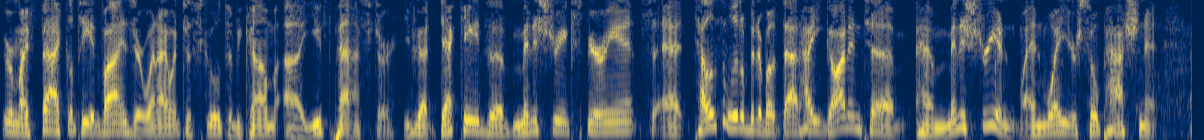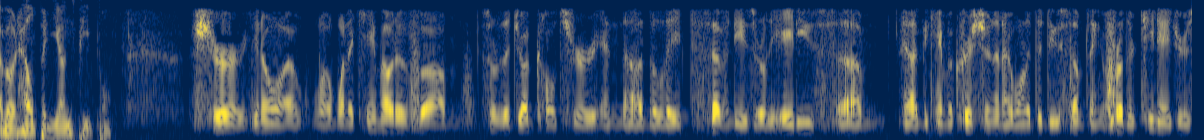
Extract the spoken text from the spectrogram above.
You were my faculty advisor when I went to school to become a youth pastor. You've got decades of ministry experience. Uh, tell us a little bit about that, how you got into uh, ministry and, and why you're so passionate about helping young people. Sure. You know, uh, well, when I came out of um, sort of the drug culture in uh, the late 70s, early 80s, um, I became a Christian and I wanted to do something for other teenagers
